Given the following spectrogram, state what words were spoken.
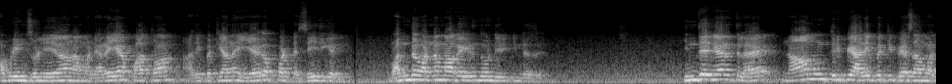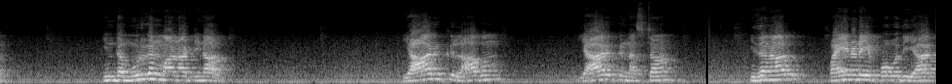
அப்படின்னு சொல்லியெல்லாம் நம்ம நிறையா பார்த்தோம். அதை பற்றியான ஏகப்பட்ட செய்திகள் வந்த வண்ணமாக இருந்து கொண்டிருக்கின்றது. இந்த நேரத்தில் நாமும் திருப்பி அதை பற்றி பேசாமல் இந்த முருகன் மாநாட்டினால் யாருக்கு லாபம் யாருக்கு நஷ்டம் இதனால் பயனடைய போவது யார்?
